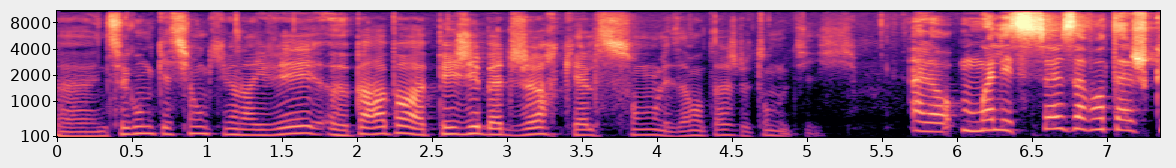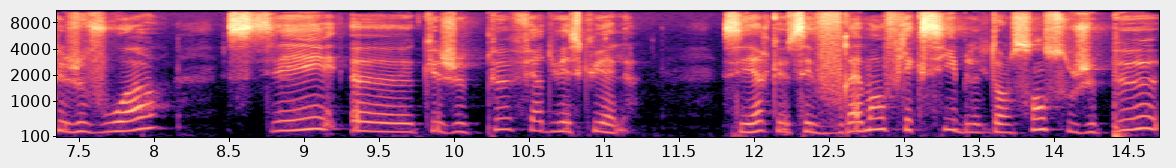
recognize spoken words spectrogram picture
Euh, une seconde question qui vient d'arriver. Euh, par rapport à PG Badger, quels sont les avantages de ton outil? Alors, moi, les seuls avantages que je vois, c'est euh, que je peux faire du SQL. C'est-à-dire que c'est vraiment flexible dans le sens où je peux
